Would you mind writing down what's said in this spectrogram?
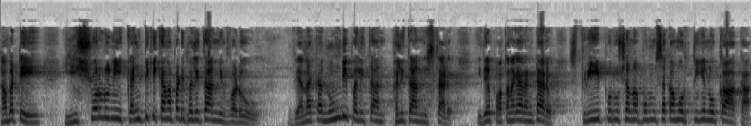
కాబట్టి ఈశ్వరుడు నీ కంటికి కనపడి ఫలితాన్ని ఇవ్వడు. వెనక నుండి ఫలితా ఫలితాన్ని ఇస్తాడు ఇదే పోతనగారు అంటారు స్త్రీ పురుష నపుంసకమూర్తియును కాక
